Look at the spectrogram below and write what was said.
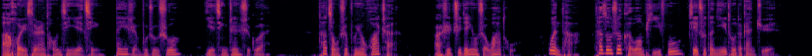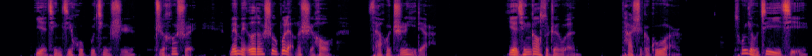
阿慧虽然同情叶青，但也忍不住说：“叶青真是怪，他总是不用花铲，而是直接用手挖土。问他，他总是渴望皮肤接触到泥土的感觉。叶青几乎不进食，只喝水，每每饿到受不了的时候，才会吃一点儿。”叶青告诉郑文，他是个孤儿，从有记忆起，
